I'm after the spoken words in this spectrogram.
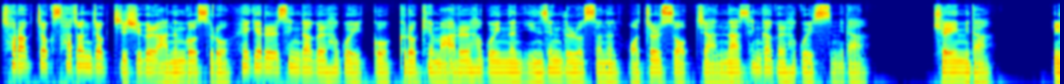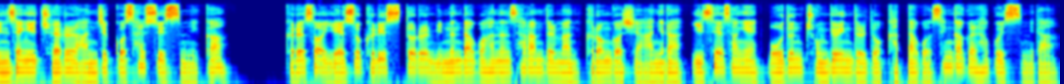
철학적 사전적 지식을 아는 것으로 회개를 생각을 하고 있고 그렇게 말을 하고 있는 인생들로서는 어쩔 수 없지 않나 생각을 하고 있습니다. 죄입니다. 인생이 죄를 안 짓고 살 수 있습니까? 그래서 예수 그리스도를 믿는다고 하는 사람들만 그런 것이 아니라 이 세상의 모든 종교인들도 같다고 생각을 하고 있습니다.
